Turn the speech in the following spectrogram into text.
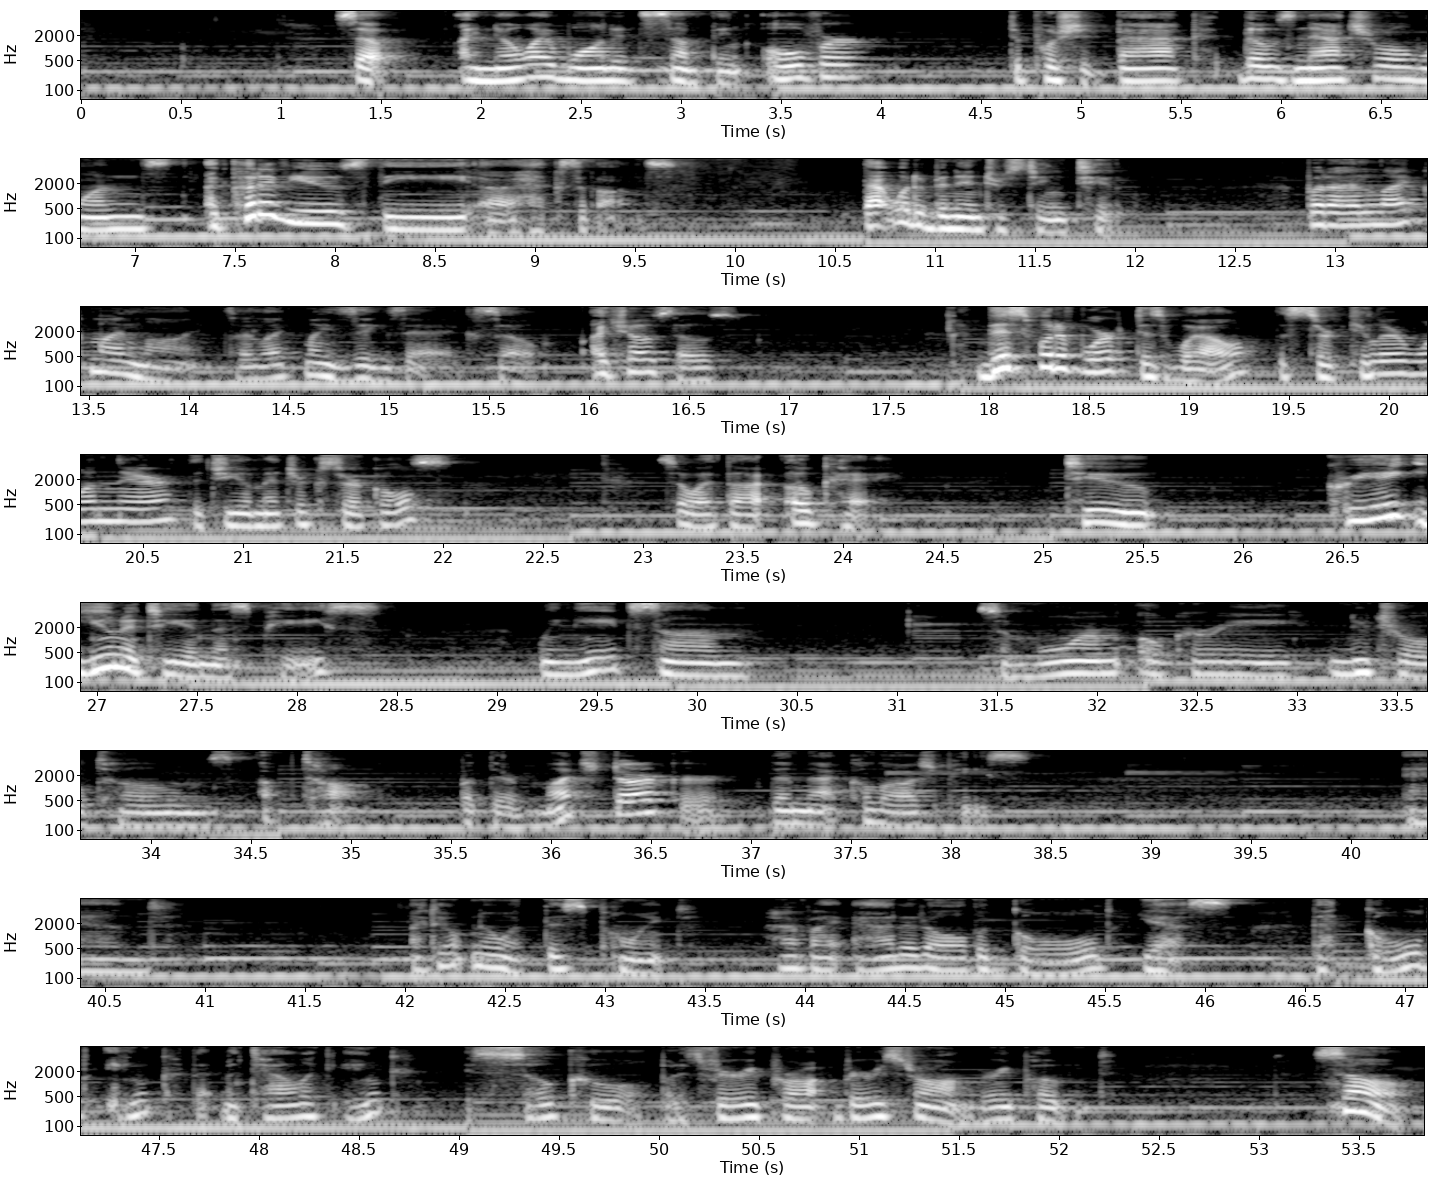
So I know I wanted something over to push it back. Those natural ones, I could have used the uh, hexagons. That would have been interesting too. But I like my lines, I like my zigzags, so I chose those. This would have worked as well, the circular one there, the geometric circles. So I thought, okay, to create unity in this piece, we need some some warm ochery neutral tones up top, but they're much darker than that collage piece. And I don't know at this point, have I added all the gold? Yes, that gold ink, that metallic ink is so cool, but it's very very strong, very potent. So,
